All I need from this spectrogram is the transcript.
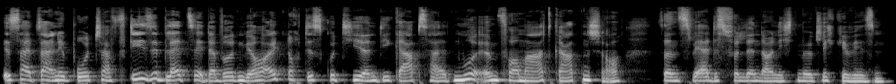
ist halt seine Botschaft. Diese Plätze, da würden wir heute noch diskutieren, die gab's halt nur im Format Gartenschau. Sonst wäre das für Lindau nicht möglich gewesen.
